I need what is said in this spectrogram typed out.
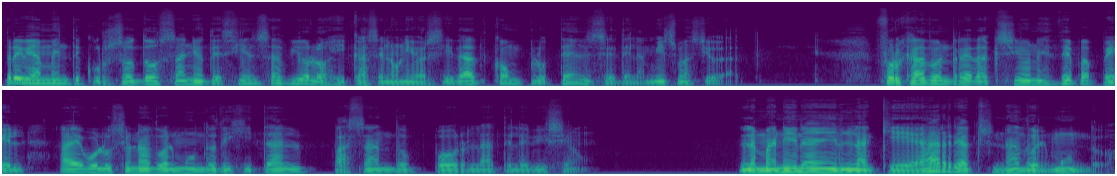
Previamente cursó dos años de Ciencias Biológicas en la Universidad Complutense de la misma ciudad forjado en redacciones de papel, ha evolucionado al mundo digital pasando por la televisión. La manera en la que ha reaccionado el mundo,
